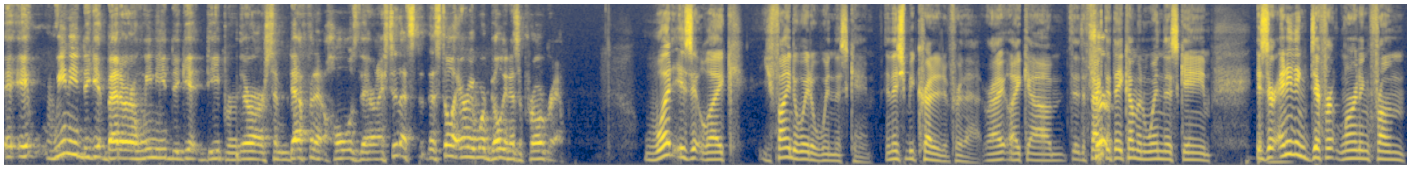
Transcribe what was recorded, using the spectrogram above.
it, it, we need to get better and we need to get deeper. There are some definite holes there, and I still that's that's still an area we're building as a program. What is it like you find a way to win this game, and they should be credited for that, right? Like um, the, the, fact sure. that they come and win this game. Is there anything different learning from,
